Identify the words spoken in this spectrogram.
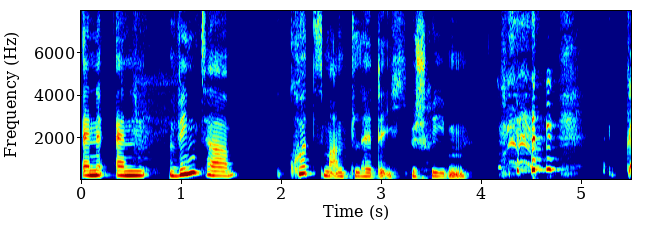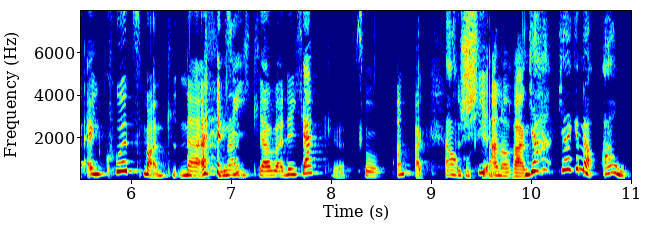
ein, ein Winter-Kurzmantel hätte ich beschrieben. Ein Kurzmantel. Nein, Nein. ich glaube eine Jacke. So, Anorak. Auch so okay. Ski-Anorak. Ja, ja, genau. Au.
